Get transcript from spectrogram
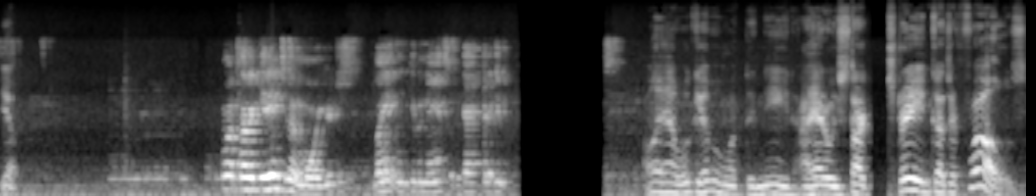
Yep. Come on, try to get into it more. You're just blatantly giving answers. We gotta give. Oh yeah, we'll give them what they need. I had to restart the stream because it froze.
